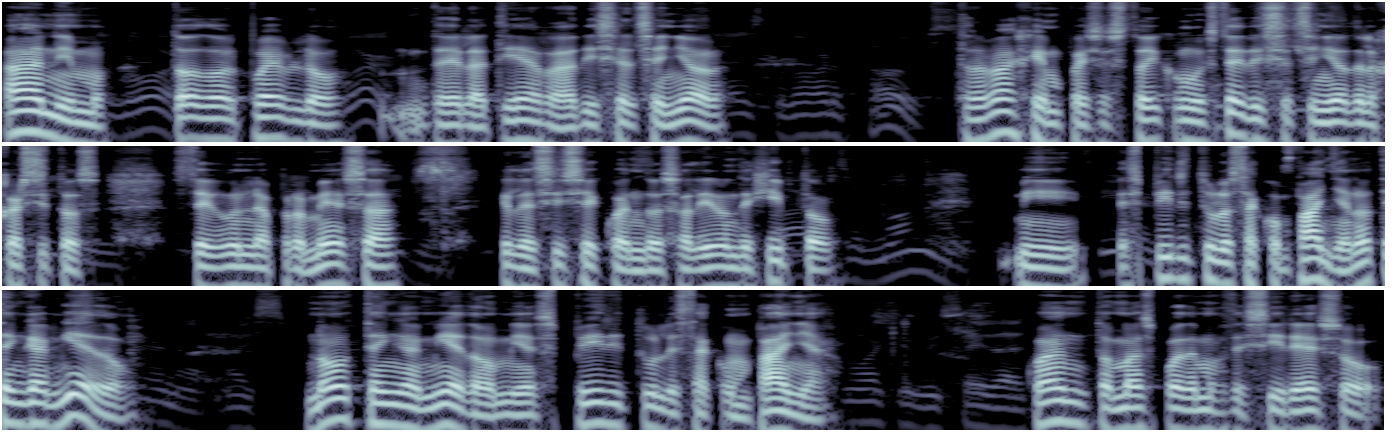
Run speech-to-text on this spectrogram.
ánimo todo el pueblo de la tierra, dice el Señor. says the Lord of hosts." Trabajen, pues estoy con usted, dice el Señor de los ejércitos, según la promesa que les hice cuando salieron de Egipto. Mi espíritu los acompaña, no tengan miedo, no tengan miedo, mi espíritu les acompaña. ¿Cuánto más podemos decir eso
